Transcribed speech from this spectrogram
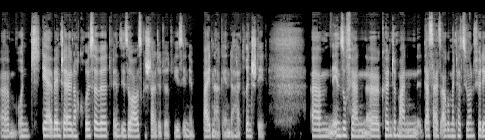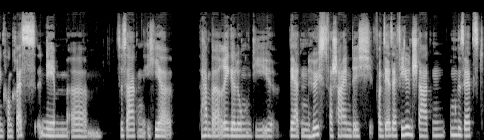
ähm, und der eventuell noch größer wird, wenn sie so ausgestaltet wird, wie sie in den beiden Agenda halt drin steht. Ähm, insofern äh, könnte man das als Argumentation für den Kongress nehmen, ähm, zu sagen, hier haben wir Regelungen, die werden höchstwahrscheinlich von sehr, sehr vielen Staaten umgesetzt.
